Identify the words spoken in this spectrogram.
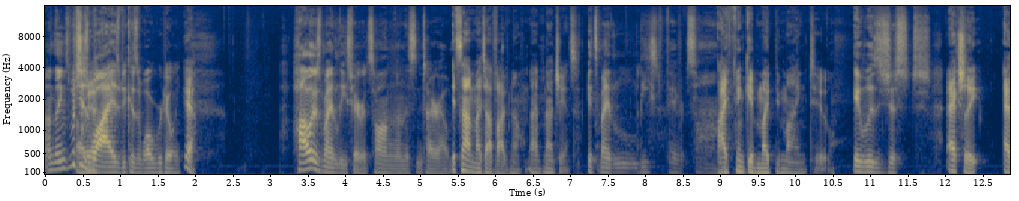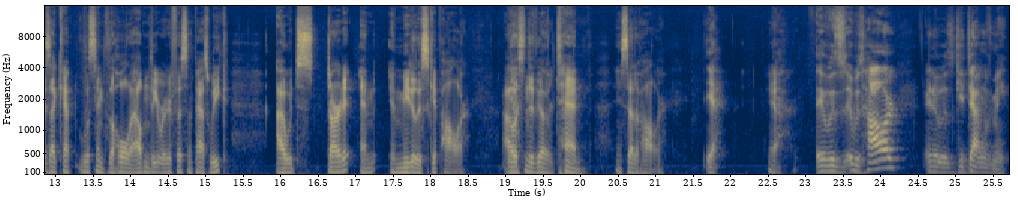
on things, which Oh, is yeah. wise because of what we're doing. Yeah, Holler's my least favorite song on this entire album. it's not in my top five. No, not not a chance. It's my least favorite song. I think it might be mine too. It was just Actually, as I kept listening to the whole album to get ready for this in the past week, I would start it and immediately skip Holler. I listened to the other ten instead of Holler. yeah. Yeah, It was it was holler and it was get down with me.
